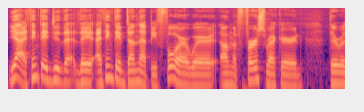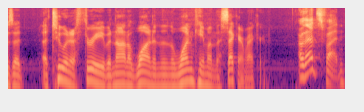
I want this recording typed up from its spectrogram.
Yeah, I think they do that. They I think they've done that before, where on the first record there was a, a two and a three, but not a one, and then the one came on the second record. Oh, that's fun.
